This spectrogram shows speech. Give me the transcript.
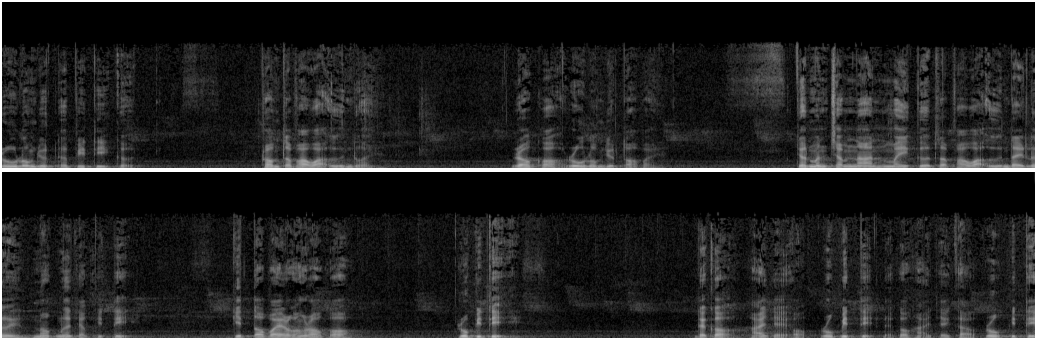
รู้ลมหยุดแล้วปีติเกิด พร้อมสภาวะอื่นด้วย เราก็รู้ลมหยุดต่อไป จนมันชำนาญไม่เกิดสภาวะอื่นใดเลย นอกเหนือจากปิติกิจต่อไปของเราก็รู้ปิติ แล้วก็หายใจออก รู้ปิติ แล้วก็หายใจเข้า รู้ปิติ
